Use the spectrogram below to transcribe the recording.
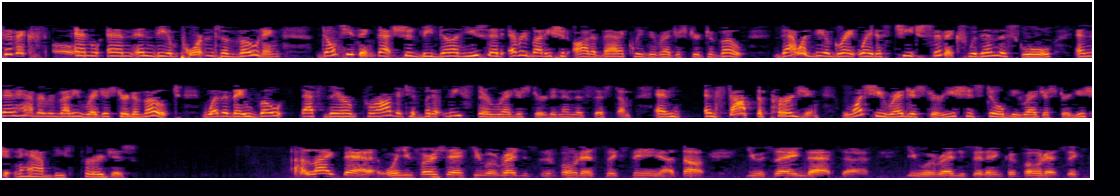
Civics Oh. and and and the importance of voting don't you think that should be done? You said everybody should automatically be registered to vote. That would be a great way to teach civics within the school and then have everybody register to vote. Whether they vote that's their prerogative but at least they're registered and in the system. And and stop the purging. Once you register you should still be registered. You shouldn't have these purges I like that. When you first said you were registered to vote at 16, I thought you were saying that uh, you were registered and could vote at 16,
